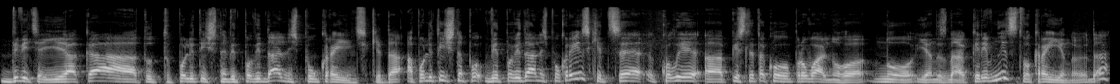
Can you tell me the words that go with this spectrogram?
дивіться, яка тут політична відповідальність по-українськи. Да? А політична по- відповідальність по-українськи це коли а, після такого провального, ну я не знаю, керівництва країною, да,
